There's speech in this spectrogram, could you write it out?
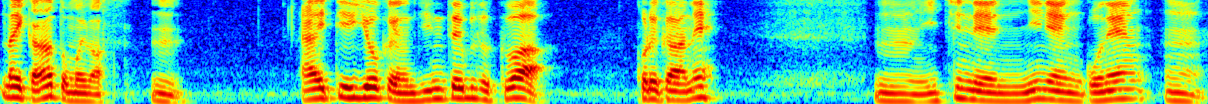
ないかなと思います。うん。IT 業界の人材不足は、これからね、うん、1年、2年、5年、うん。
